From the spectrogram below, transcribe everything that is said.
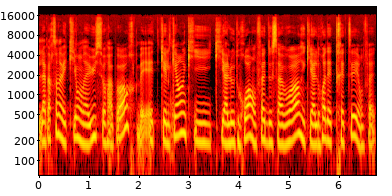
la personne avec qui on a eu ce rapport bah, est quelqu'un qui, qui, a le droit en fait de savoir et qui a le droit d'être traité en fait.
